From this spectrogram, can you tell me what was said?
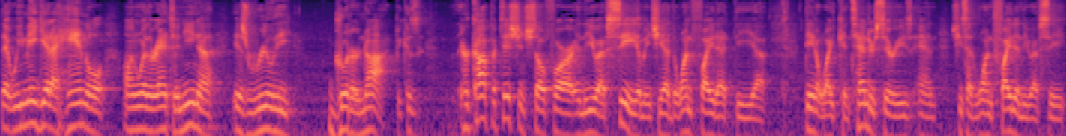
that we may get a handle on whether Antonina is really good or not. Because her competition so far in the UFC, I mean, she had the one fight at the uh, Dana White Contender Series, and she's had one fight in the UFC.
